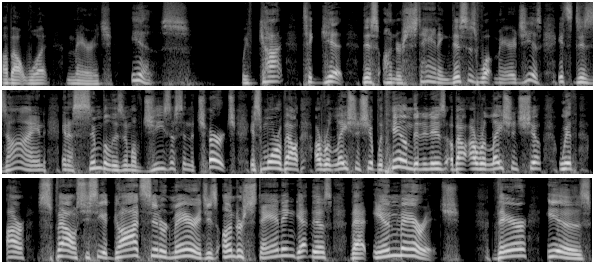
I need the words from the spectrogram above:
about what marriage is. We've got to get this understanding. This is what marriage is. It's designed in a symbolism of Jesus and the church. It's more about our relationship with Him than it is about our relationship with our spouse. You see, a God centered marriage is understanding, get this, that in marriage, there is,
